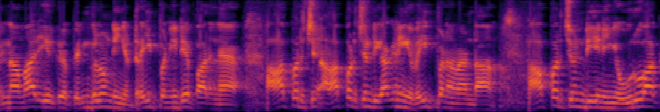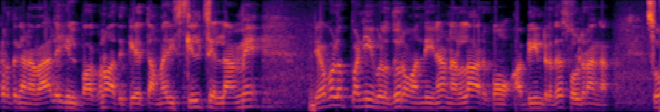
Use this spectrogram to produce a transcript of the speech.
என்ன மாதிரி இருக்கிற பெண்களும் நீங்க ட்ரை பண்ணிட்டே பாருங்க. ஆப்பர்ச்சு ஆப்பர்ச்சுனிட்டிக்காக நீங்க வெயிட் பண்ண வேண்டாம். ஆப்பர்ச்சுனிட்டியை நீங்க உருவாக்குறதுக்கான வேலைகள் பார்க்கணும். அதுக்கேற்ற மாதிரி ஸ்கில்ஸ் எல்லாமே டெவலப் பண்ணி இவ்வளவு தூரம் வந்தீங்கன்னா நல்லா இருக்கும் அப்படின்றத சொல்றாங்க. ஸோ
